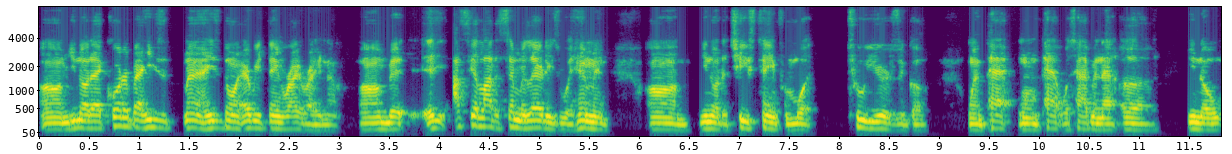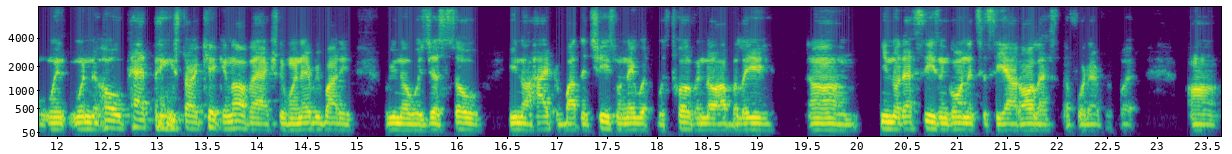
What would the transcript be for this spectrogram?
um, you know, that quarterback, he's man, he's doing everything right right now. Um, but it, I see a lot of similarities with him and um, you know, the Chiefs team from what two years ago when Pat when Pat was having that uh you know, when when the whole Pat thing started kicking off, actually, when everybody, you know, was just so, you know, hyped about the Chiefs when they w- was 12 and 0, I believe. Um, you know, that season going into Seattle, all that stuff, whatever. But um,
